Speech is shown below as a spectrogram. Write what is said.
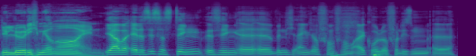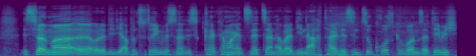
Die löde ich mir rein. Ja, aber ey, das ist das Ding. Deswegen äh, äh, bin ich eigentlich auch vom, vom Alkohol oder von diesem, äh, ist zwar immer, äh, oder die, die ab und zu trinken, wissen, das ist, kann, kann man ganz nett sein, aber die Nachteile sind so groß geworden, seitdem ich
